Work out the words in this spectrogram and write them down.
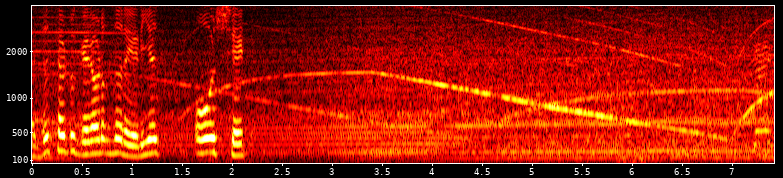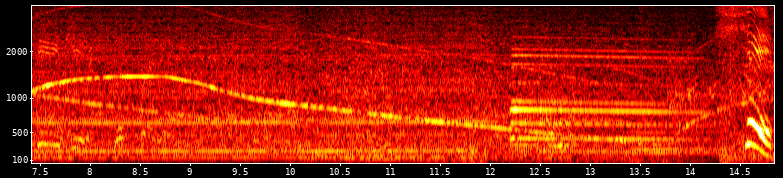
I just have to get out of the radius. Oh shit. Shit!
